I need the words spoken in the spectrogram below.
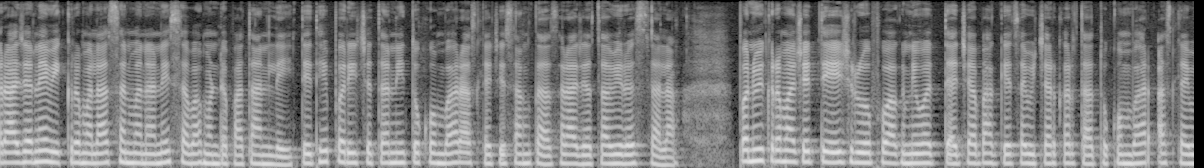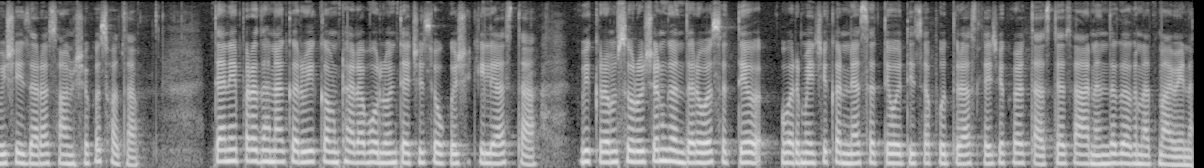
राजाने विक्रमाला सन्मानाने सभामंडपात आणले. तेथे परिचितांनी तो कुंभार असल्याचे सांगताच राजाचा विरस झाला. पण विक्रमाचे तेज रूप वागणे व त्याच्या भाग्याचा विचार करता तो कुंभार असल्याविषयी जरा संशकच होता. त्याने प्रधानाकरवी कमठाला बोलून त्याची चौकशी केली असता विक्रम सुरोचन गंधर्व सत्यवर्मेची कन्या सत्यवतीचा पुत्र असल्याचे कळताच त्याचा आनंद गगनात मावेना.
